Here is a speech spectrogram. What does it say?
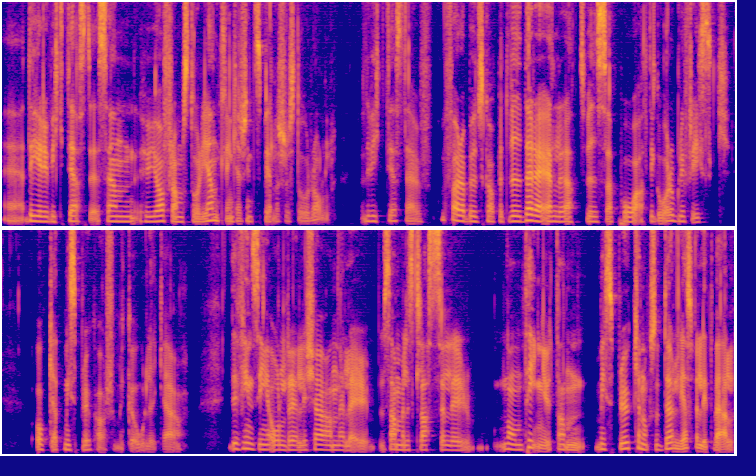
Eh, det är det viktigaste. Sen hur jag framstår egentligen kanske inte spelar så stor roll. Det viktigaste är att föra budskapet vidare eller att visa på att det går att bli frisk och att missbruk har så mycket olika... Det finns inga ålder eller kön eller samhällsklass eller någonting utan missbruk kan också döljas väldigt väl.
